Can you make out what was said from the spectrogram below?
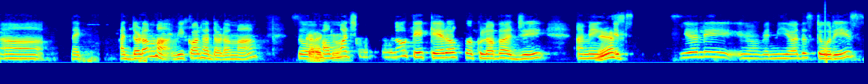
uh, like a Dodamma, we call her Dodamma. So Correct. how much you know take care of uh, Kulaba Ajji. I mean, Yes. it's really you know when we hear the stories,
